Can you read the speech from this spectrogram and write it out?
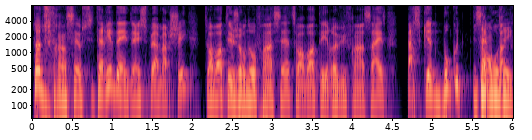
tu as du français aussi. Tu arrives dans, un supermarché, tu vas avoir tes journaux français, tu vas avoir tes revues françaises, parce qu'il y a beaucoup de... C'est à côté.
